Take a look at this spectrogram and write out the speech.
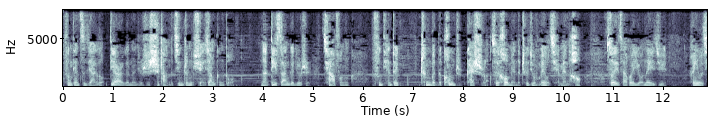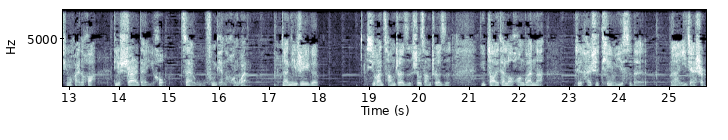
丰田自家做。第二个呢，就是市场的竞争选项更多。那第三个就是恰逢。丰田对成本的控制开始了，所以后面的车就没有前面的好，所以才会有那一句很有情怀的话：第十二代以后再无丰田的皇冠。那你是一个喜欢藏车子、收藏车子，你找一台老皇冠呢，这还是挺有意思的啊一件事儿。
